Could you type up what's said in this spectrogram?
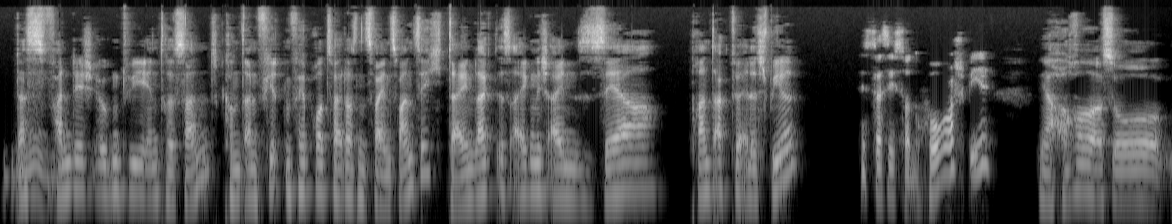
Das Uh. fand ich irgendwie interessant. Kommt am 4. Februar 2022. Dying Light ist eigentlich ein sehr brandaktuelles Spiel. Ist das nicht so ein Horrorspiel? Ja, Horror, so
